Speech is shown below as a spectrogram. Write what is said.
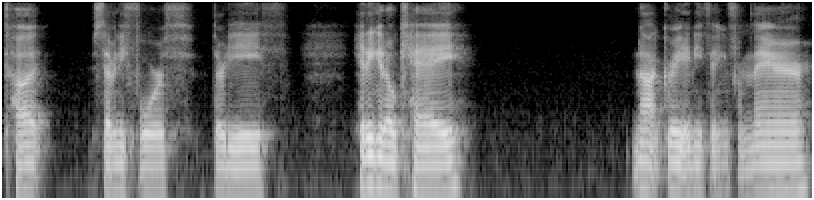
Cut 74th, 38th hitting it okay. Not great anything from there.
